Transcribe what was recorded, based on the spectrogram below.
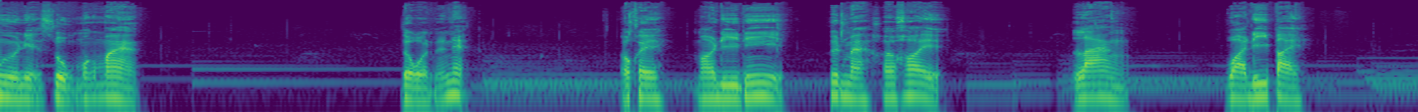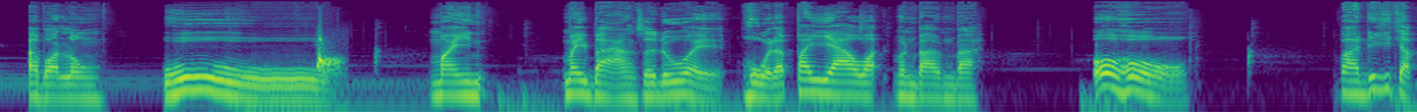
มือเนี่ยสูงมากๆ โดนนะเนี่ย โอเค มาดีนี่ขึ้นมาค่อยๆ ล่างวาดี้ไปเอาบอลลงโอ้ไม่ ไม่บางซะด้วย โหแล้วไปยาววะวันบาวันบาโอ้โหวาดี้จับ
